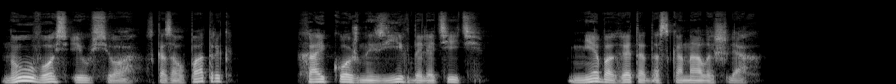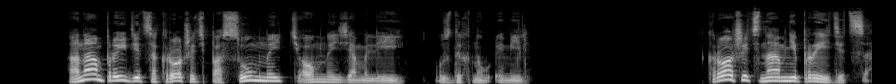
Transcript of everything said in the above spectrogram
Ну вось і ўсё сказаў патрык. Хай кожны з іх даляціць. Неба гэта дасканалы шлях а нам прыйдзецца крочыць па сумнай цёмнай зямлі уздыхнуў эмиль крочыць нам не прыйдзецца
